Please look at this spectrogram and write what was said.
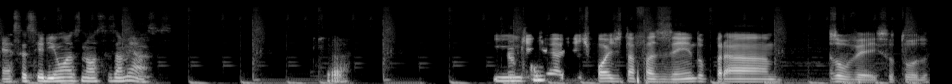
Essas seriam as nossas ameaças. Certo. E o que, que a gente pode estar fazendo para resolver isso tudo?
